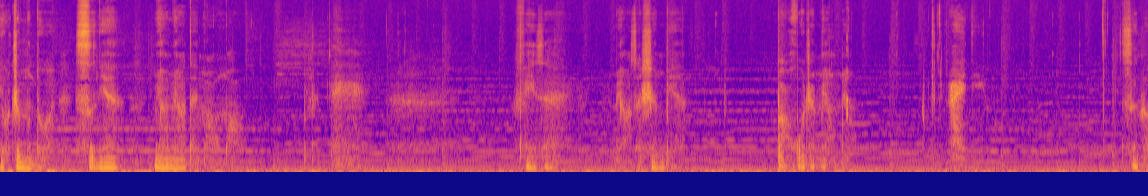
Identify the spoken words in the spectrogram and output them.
有这么多思念喵喵的毛毛，哎，飞在喵子身边，保护着喵。此刻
